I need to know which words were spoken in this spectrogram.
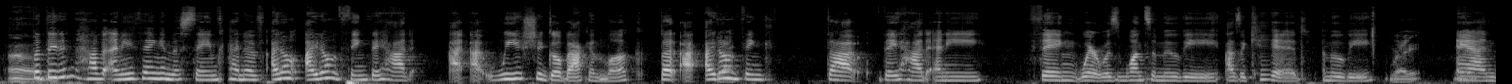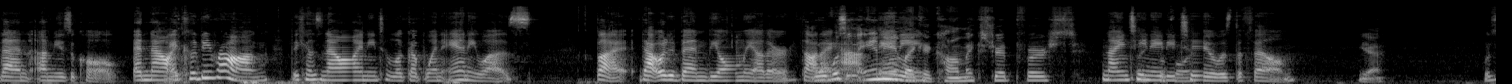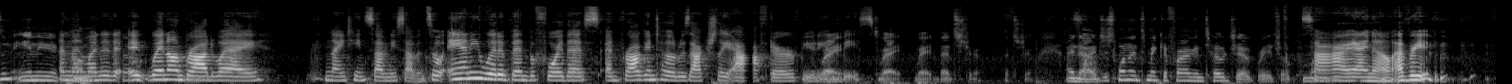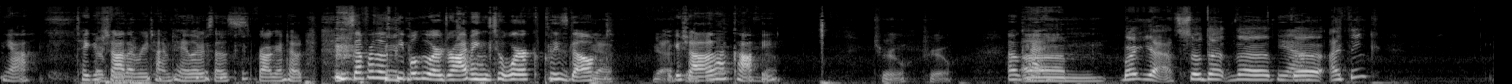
but they didn't have anything in the same kind of i don't i don't think they had I, I, we should go back and look but i, I don't Yeah. think that they had anything where it was once a movie as a kid a movie right. And then a musical and now i could be wrong because now i need to look up when annie was but that would have been the only other thought Well, i wasn't have. Annie, like a comic strip first? 1982 was the film Yeah. Wasn't Annie a and then when did it, it went on broadway 1977. So Annie would have been before this, and Frog and Toad was actually after Beauty right, and the Beast. Right, right. That's true. That's true. I know. So. I just wanted to make a Frog and Toad joke, Rachel. Come Sorry, on. I know. Every yeah, take a every... shot every time Taylor says Frog and Toad. Except for those people who are driving to work, please don't. Yeah, yeah. Take a shot of that coffee. True, true. Okay. Um, but yeah, so the the yeah. the I think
